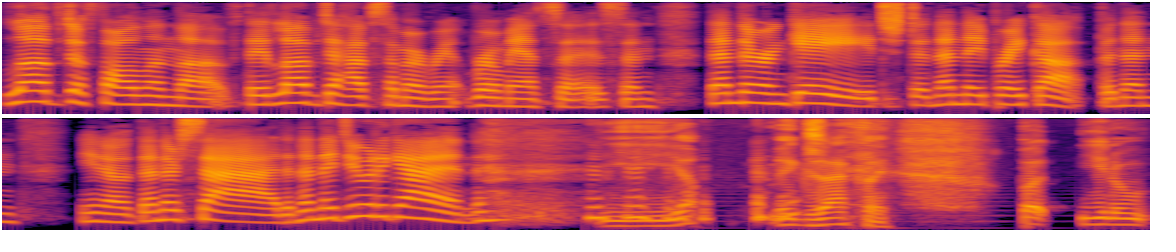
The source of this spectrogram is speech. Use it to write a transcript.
love to fall in love, they love to have summer ro- romances, and then they're engaged, and then they break up, and then you know then they're sad, and then they do it again. yep, exactly. But you know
